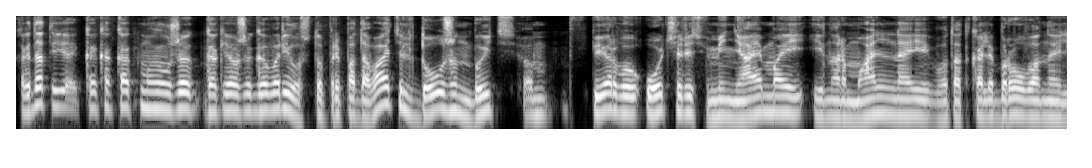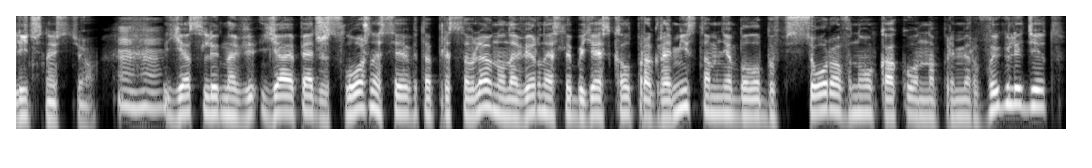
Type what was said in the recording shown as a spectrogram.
когда ты, как, как мы уже, как я уже говорил, что преподаватель должен быть эм, в первую очередь вменяемой и нормальной, вот откалиброванной личностью. Мгм. Если, я опять же, сложности я это представляю, но, наверное, если бы я искал программиста, мне было бы все равно, как он, например, выглядит,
